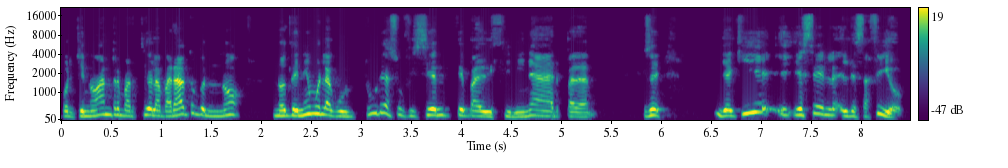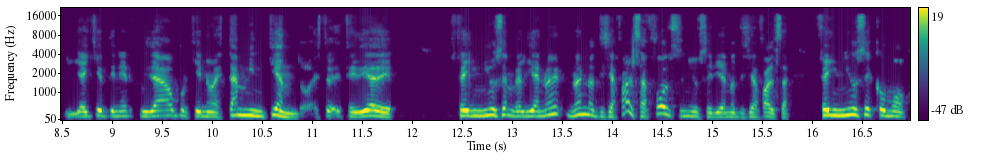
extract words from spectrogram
porque nos han repartido el aparato, pero no, no tenemos la cultura suficiente para discriminar, para... Entonces, y aquí ese es el, desafío, y hay que tener cuidado porque nos están mintiendo. esta idea de fake news en realidad no es, no es noticia falsa, false news sería noticia falsa. Fake news es como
